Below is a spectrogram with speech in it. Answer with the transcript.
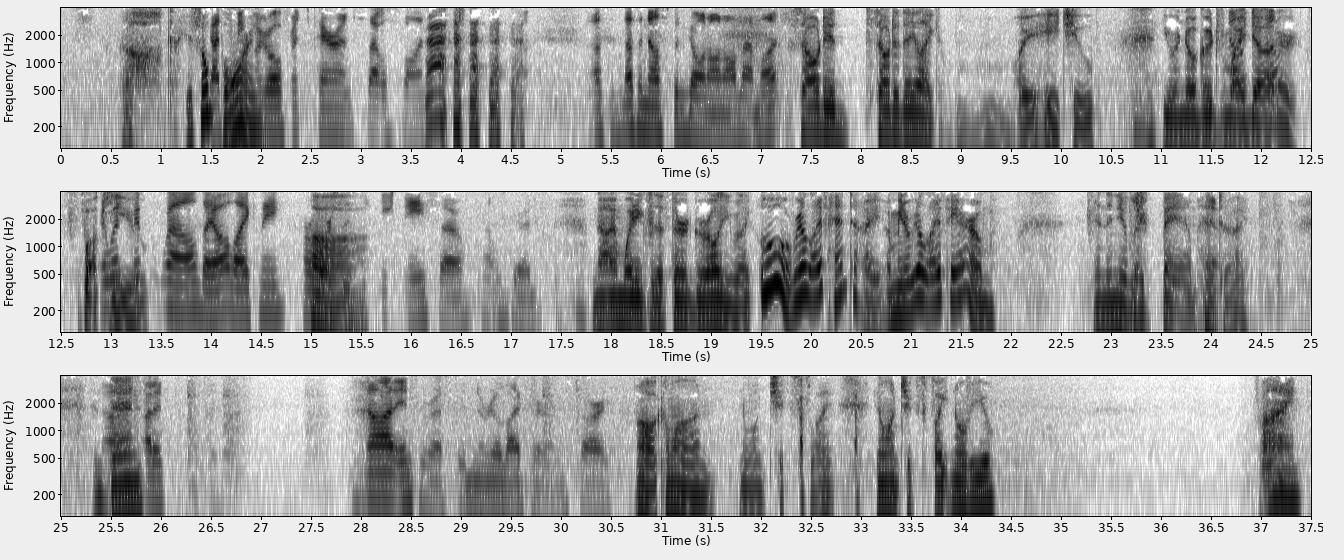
Oh god, you're so Got to meet my girlfriend's parents. That was fun. nothing, nothing else been going on all that much. So did so did they like "Mm, I hate you. You are no good for my No, daughter. Fuck It went- you. it- well, they all like me. Her Ah. horses eat me, so that was good. Now I'm waiting for the third girl, and you're like, "Oh, a real life hentai." I mean, a real life harem. And then you're like, "Bam, hentai." And No, then, I didn't- Not interested in a real life harem. Sorry. Oh, come on. You don't want chicks flying. You don't want chicks fighting over you. Fine.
